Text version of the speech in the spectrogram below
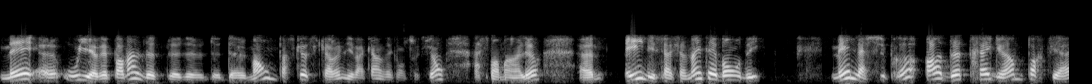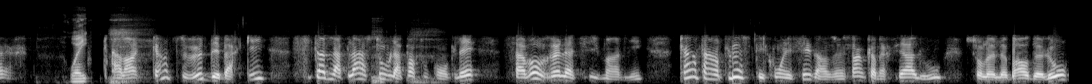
mais euh, où il y avait pas mal de, de, de, de monde, parce que c'est quand même les vacances de construction à ce moment-là, euh, et les stationnements étaient bondés. Mais la Supra a de très grandes portières. Oui. Alors, quand tu veux débarquer, si tu as de la place, tu ouvres la porte au complet, ça va relativement bien. Quand en plus tu es coincé dans un centre commercial ou sur le, le bord de l'eau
